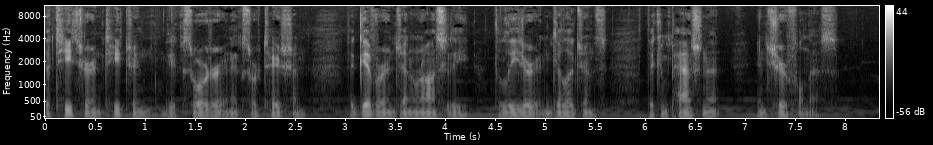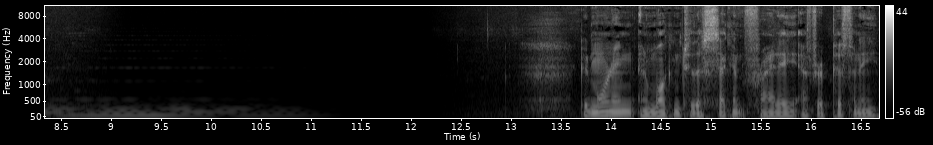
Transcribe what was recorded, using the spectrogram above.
the teacher in teaching, the exhorter in exhortation the giver in generosity, the leader in diligence, the compassionate in cheerfulness. Good morning and welcome to the second Friday after Epiphany.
